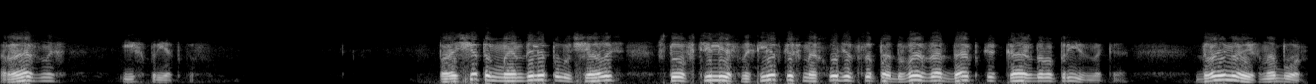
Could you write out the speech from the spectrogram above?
разных их предков. По расчетам Менделя получалось, что в телесных клетках находятся по два задатка каждого признака, двойной их набор,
